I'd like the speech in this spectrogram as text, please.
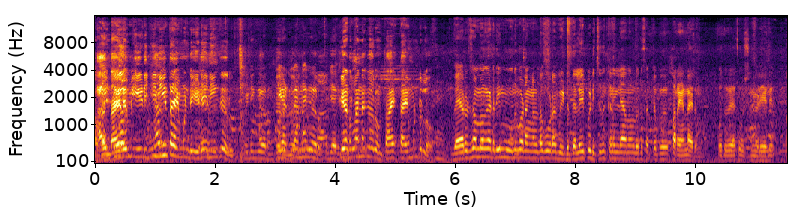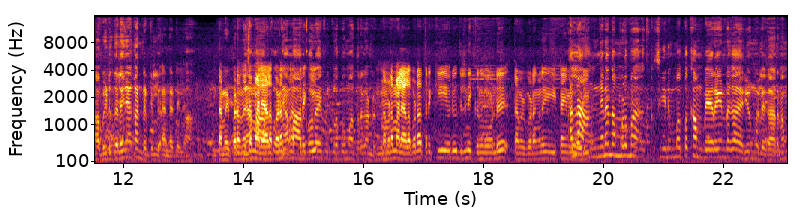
അപ്പൊ എന്തായാലും ഇടിക്ക് ഇനിയും ടൈം ഉണ്ട്. ഇടി ഇനിയും കയറും ഇടിയും കയറും തിയേറ്ററിൽ തന്നെ കയറും തിയേറ്ററിൽ തന്നെ കയറും ടൈം ഉണ്ടല്ലോ. വേറൊരു സംഭവം കേട്ടത് ഈ മൂന്ന് പടങ്ങളുടെ കൂടെ വിടുതല പിടിച്ചു നിൽക്കണില്ല എന്നുള്ളൊരു സെറ്റപ്പ് പറയണ്ടായിരുന്നു. പൊതുവെ സോഷ്യൽ മീഡിയയിൽ ആ വിടുതല ഞാൻ കണ്ടിട്ടില്ല. കണ്ടിട്ടില്ല. തമിഴ് പടം എന്ന് വെച്ചാൽ മലയാള പടം അത്രയ്ക്ക് നമ്മുടെ മലയാള പടം അത്രയ്ക്ക് ഒരു ഇതിൽ നിൽക്കുന്നതുകൊണ്ട് തമിഴ് പടങ്ങൾ ഈ ടൈമിൽ അല്ല അങ്ങനെ നമ്മൾ സിനിമ ഇപ്പൊ കമ്പയർ ചെയ്യേണ്ട കാര്യമൊന്നുമില്ല. കാരണം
